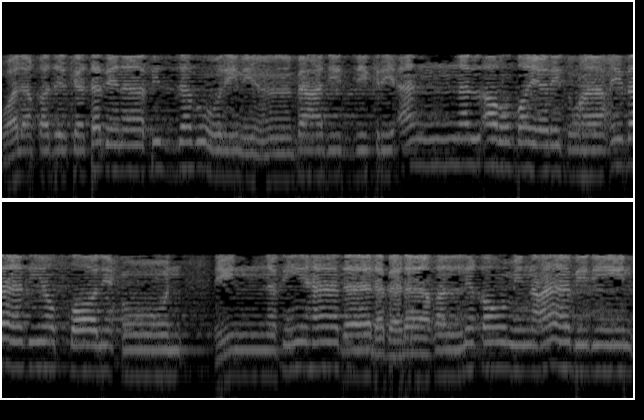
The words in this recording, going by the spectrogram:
ولقد كتبنا في الزبور من بعد الذكر أن الأرض يرثها عبادي الصالحون. إن في هذا لبلاغا لقوم عابدين.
